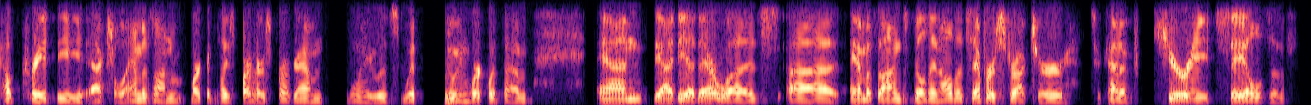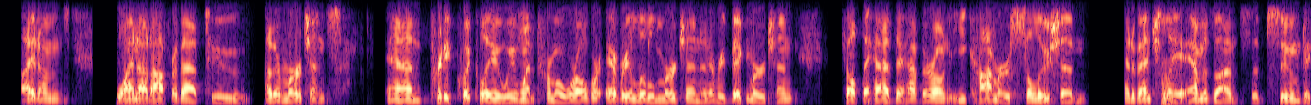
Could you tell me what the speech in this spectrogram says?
helped create the actual Amazon Marketplace Partners program when he was with doing work with them. And the idea there was uh, Amazon's building all this infrastructure to kind of curate sales of items. Why not offer that to other merchants? And pretty quickly, we went from a world where every little merchant and every big merchant felt they had to have their own e commerce solution. And eventually, Amazon subsumed a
